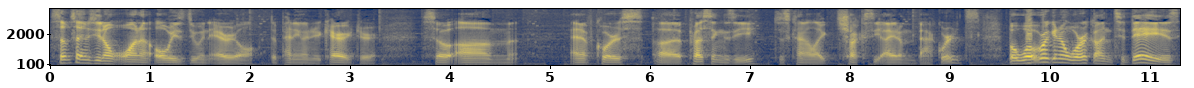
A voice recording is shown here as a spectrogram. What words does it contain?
sometimes you don't want to always do an aerial depending on your character. So, um, and of course, uh, pressing Z just kind of like chucks the item backwards. But what we're going to work on today is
